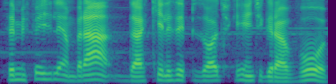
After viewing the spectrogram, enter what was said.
você me fez lembrar daqueles episódios que a gente gravou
